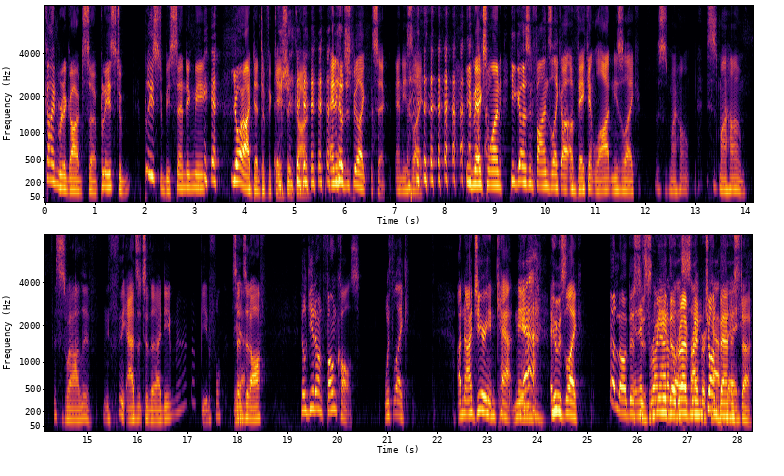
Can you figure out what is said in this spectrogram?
kind regards, sir. Please to please to be sending me your identification card, and he'll just be like sick, and he's like he makes one. He goes and finds like a, a vacant lot, and he's like, "This is my home. This is my home. This is where I live." he adds it to the ID. Beautiful. Sends Yeah. it off. He'll get on phone calls with like a Nigerian cat named Yeah. who's like, "Hello, this And it's is run me, out of the a Reverend cyber John cafe." Bannister."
